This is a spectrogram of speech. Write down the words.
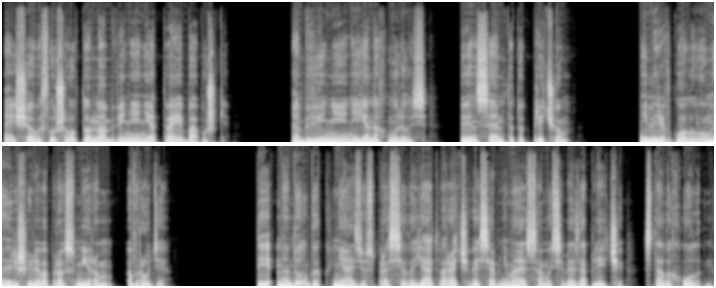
А еще выслушивал тонну обвинений от твоей бабушки. Обвинений, я нахмурилась. Винсента тут при чем? Не бери в голову, мы решили вопрос миром, вроде. «Ты надолго к князю?» — спросила я, отворачиваясь, обнимая саму себя за плечи. Стало холодно.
